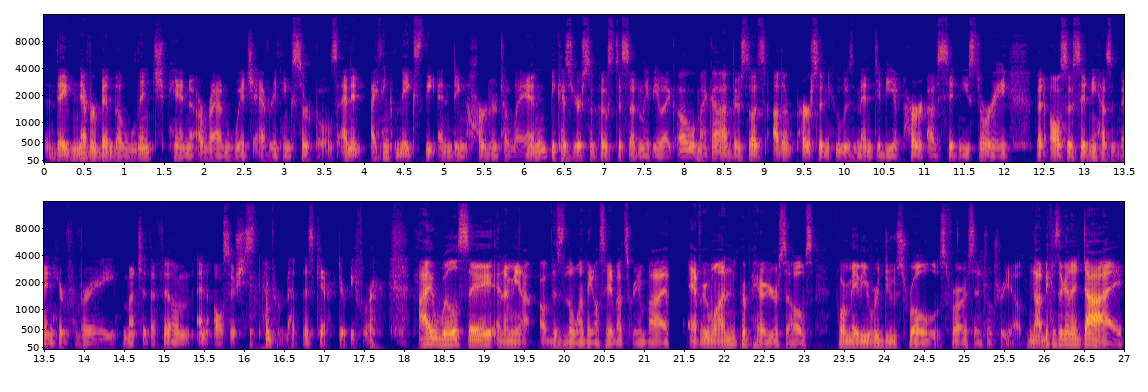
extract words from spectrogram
they've never been the linchpin around which everything circles. And it, I think, makes the ending harder to land because you're supposed to suddenly be like, oh my god, there's this other person who was meant to be a part of Sidney's story, but also Sidney hasn't been here for very much of the film, and also she's never met this character before. I will say, and I mean, this is the one thing I'll say about Scream Five. Everyone, prepare yourselves for maybe reduced roles for our central trio. Not because they're gonna die,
